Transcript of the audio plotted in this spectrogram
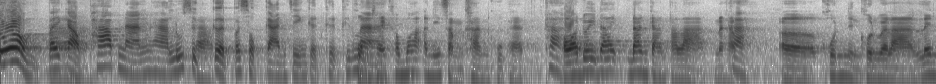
ร่วมไปกับอ่าภาพนั้นค่ะ รู้สึกครับเกิดประสบการณ์จริงเกิดขึ้นขึ้นผมมาใช้คำว่าอันนี้สำคัญครูแพทย์ค่ะเพราะว่าด้วยได้ด้านการตลาดนะครับค่ะเอ่อคนหนึ่งคนเวลาเล่น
